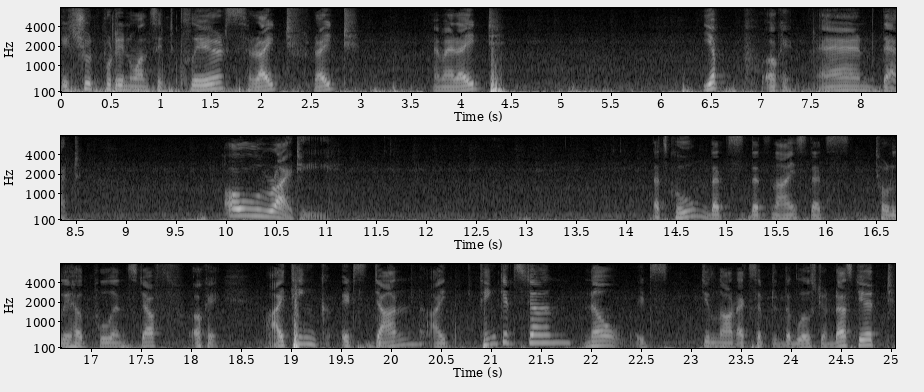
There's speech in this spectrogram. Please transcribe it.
It should put in once it clears, right? Right? Am I right? Yep. Okay. And that. Alrighty. That's cool. That's that's nice. That's totally helpful and stuff. Okay. I think it's done. I think it's done. No it's still not accepted the glowstone dust yet.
